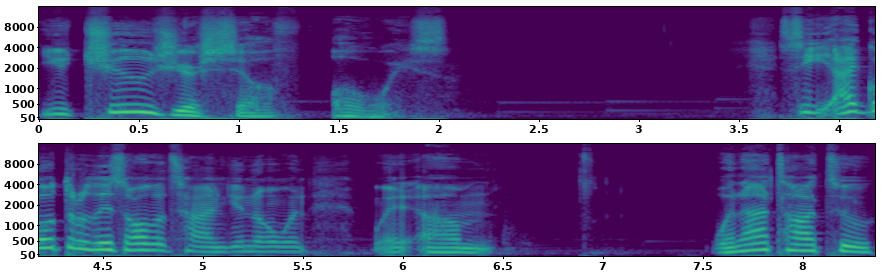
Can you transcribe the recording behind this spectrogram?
you choose yourself always. See, I go through this all the time. You know, when when um when I talk to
